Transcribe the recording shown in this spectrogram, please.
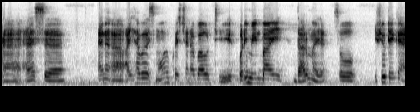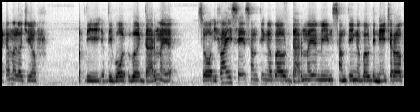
As and uh, I have a small question about uh, what do you mean by dharma? So, if you take an etymology of the the word dharma, so if I say something about dharma means something about the nature of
